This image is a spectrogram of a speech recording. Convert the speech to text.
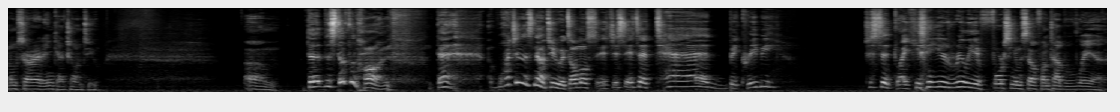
I'm sorry I didn't catch on to. Um, the the stuff with Han, that watching this now too, it's almost it's just it's a tad bit creepy. Just that like he's he's really forcing himself on top of Leia.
